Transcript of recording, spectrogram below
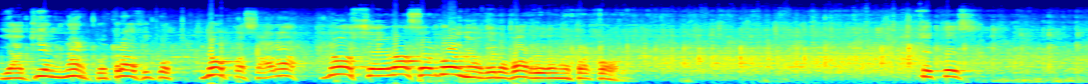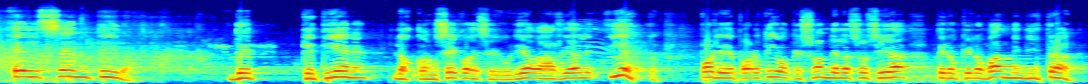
y aquí el narcotráfico no pasará, no se va a hacer dueño de los barrios de nuestra corte. Este es el sentido de, que tienen los consejos de seguridad barriales y estos polideportivos que son de la sociedad, pero que los va a administrar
